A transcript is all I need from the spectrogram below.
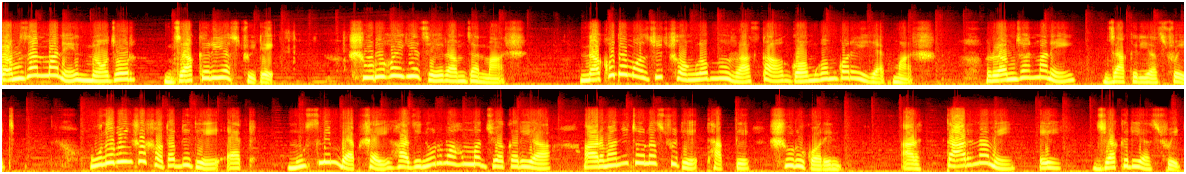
রমজান মানে নজর জাকারিয়া স্ট্রিটে। শুরু হয়ে গিয়েছে রমজান মাস। নাখোদা মসজিদ সংলগ্ন রাস্তা গমগম করে এই এক মাস। রমজান মানেই জাকারিয়া স্ট্রিট। ঊনবিংশ শতাব্দীতে এক মুসলিম ব্যবসায়ী হাজিনুর মোহাম্মদ জাকারিয়া আরমানিটোলা স্ট্রিটে থাকতে শুরু করেন। আর তার নামেই এই জাকারিয়া স্ট্রিট।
